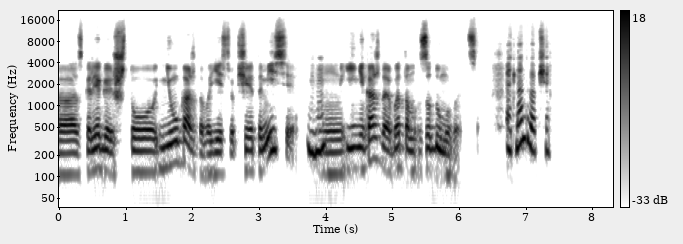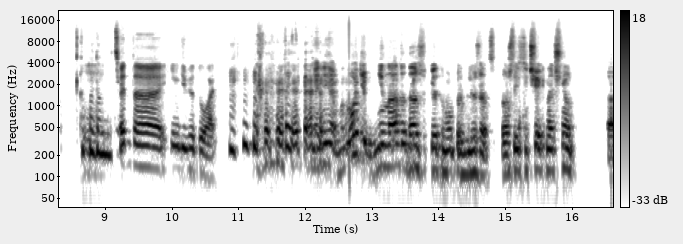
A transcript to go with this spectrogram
э, с коллегой, что не у каждого есть вообще эта миссия, угу. и не каждый об этом задумывается. Это надо вообще? Как вы думаете? Это индивидуально. Многим не надо даже к этому приближаться. Потому что если человек начнет э,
